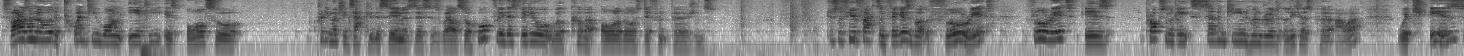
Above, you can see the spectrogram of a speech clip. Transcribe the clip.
As far as I know, the 2180 is also pretty much exactly the same as this as well, so hopefully this video will cover all of those different versions. Just a few facts and figures about the flow rate. Flow rate is approximately 1700 litres per hour, which is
